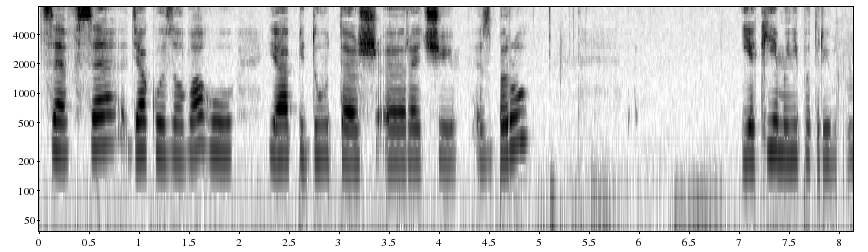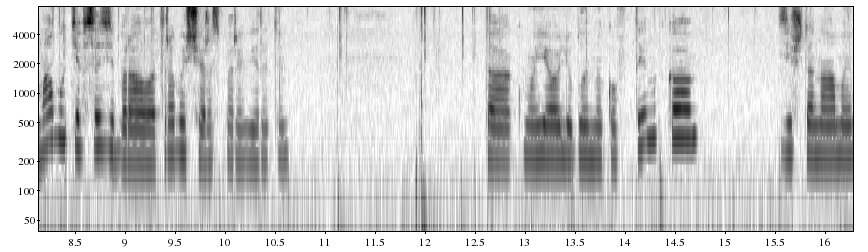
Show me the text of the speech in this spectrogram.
Це все. Дякую за увагу. Я піду теж е, речі зберу, які мені потрібні. Мабуть, я все зібрала, треба ще раз перевірити. Так, моя улюблена ковтинка зі штанами.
